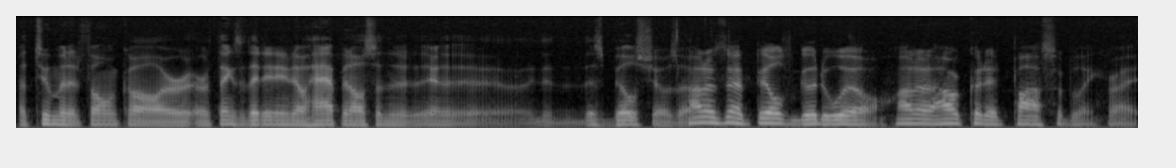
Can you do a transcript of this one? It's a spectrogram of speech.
a two minute phone call or, or things that they didn't even know happened all of a sudden uh, this bill shows up How does that build goodwill? How do, how could it possibly? right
